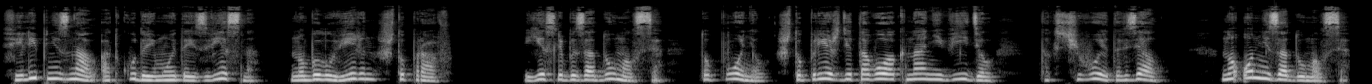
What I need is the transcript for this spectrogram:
Филипп не знал, откуда ему это известно, но был уверен, что прав. Если бы задумался, то понял, что прежде того окна не видел, так с чего это взял? Но он не задумался,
